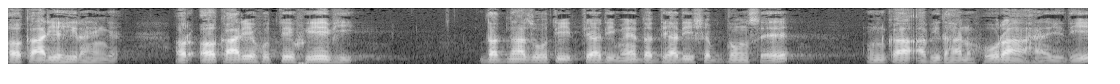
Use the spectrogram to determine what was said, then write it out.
अकार्य ही रहेंगे। और अकार्य होते हुए भी दधना ज्योति इत्यादि में दध्यादि शब्दों से उनका अभिधान हो रहा है यदि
